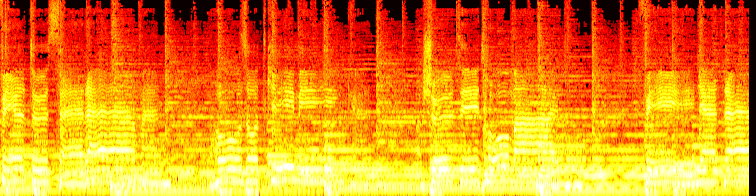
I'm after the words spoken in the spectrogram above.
Féltő szerelmet hozott ki minket, a sötét homályból fényedre.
